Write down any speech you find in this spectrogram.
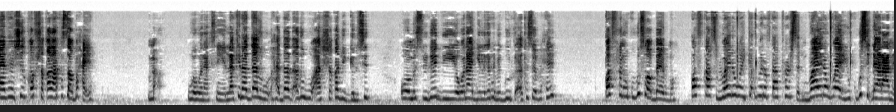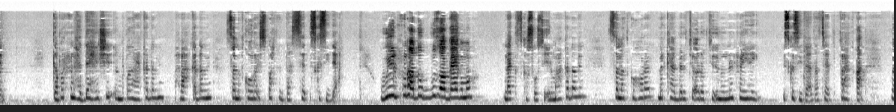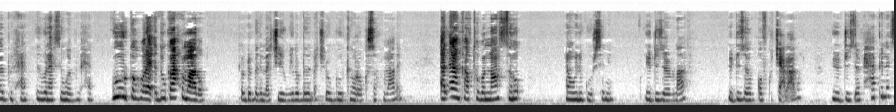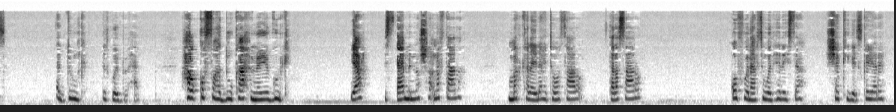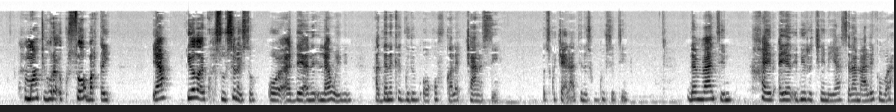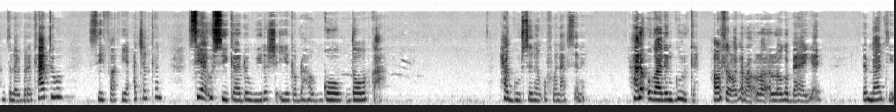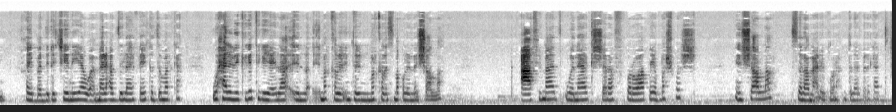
Aad heshid qof shaqadaa ka soo baxaya waa wanaagsan yahay. Laakiin haddaad haddaad adigu aad shaqadii gelisid oo mas'uuliyaddii iyo wanaaggii laga rabay guurka aad ka soo baxdid qof xun uu kugu soo beegmo qofkaas right away get rid of that person right away yuu kugu sii dheeraanin. Gabar xun haddaa heshid ilmo badan ha ka dhalin waxba ka dhalin sanadka hore isbarta daseed iska sii daa wiil xun hadduu kugu soo beegmo nag iska soo sii ilmaha ka dhalin. Sanadka hore markaa berito aragtid inuu nin xun yahay iska sii daa daseed faraha qaad. Waa buuxaan. Dad wanaagsan waa buuxaan. Guurka hore hadduu kaa xumaado. Gabdho badan baa jiray wiilo badan baa jiro guurkii hore uu ka soo xumaaday. Al'aankaa tobanaan sano aan weli guursanin. You deserve love. You deserve qofku jeclaada you deserve happiness. Adduunka dadku way buuxaan hal qof hadduu kaa xumeeyo guurka? Yaa is aamin naftaada. Mar kale ilaahay tala saaro tala saaro. Qof wanaagsan waad helaysaa shakiga iska yare. Xumaantii hore ku soo martay yaa iyadoo ay ku xusuusinayso oo aadee aadan ilaaweynin haddana ka gudub oo qof kale janasi waad isku jeclaatiin isku guursatiin. Dhammaantiin khayr ayaan idin rajeynayaa asalaamu calaykum waraxmatullahi wabarakaatuhu sii faafiya cajalkan si ay u sii gaadho wiilasha iyo gabdhaha doobabka ah. Ha guursadeen qof wanaagsane hana ogaadeen guurka. Hawsha looga baahan yahay. Dhammaantiin khayr baan rajeynayaa waa maal cabdulaahi feenka dumarka. Waxaan idinkaga tegayaa ilaa markale inta markale ismaqlino insha allah. Caafimaad wanaag sharaf barwaaqiyo bashbash insha allah. Asalaamu calaykum waraxmatullahi wabarakaatu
